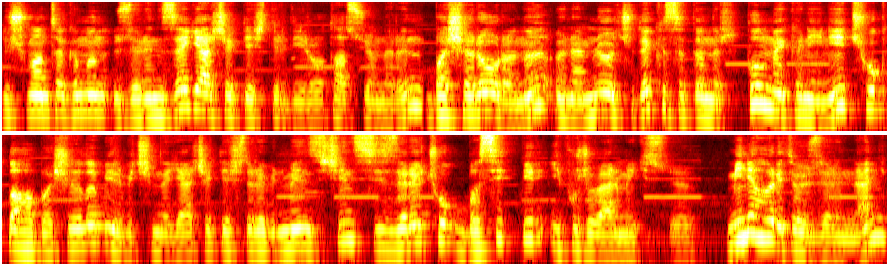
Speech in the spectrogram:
düşman takımın üzerinize gerçekleştirdiği rotasyonların başarı oranı önemli ölçüde kısıtlanır. Pull mekaniğini çok daha başarılı bir biçimde gerçekleştirebilmeniz için sizlere çok basit bir ipucu vermek istiyorum. Mini harita üzerinden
